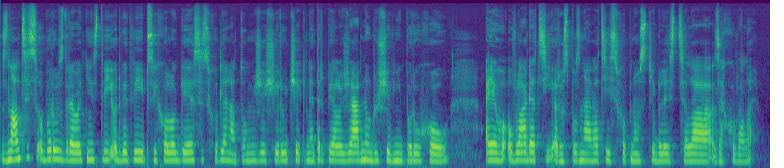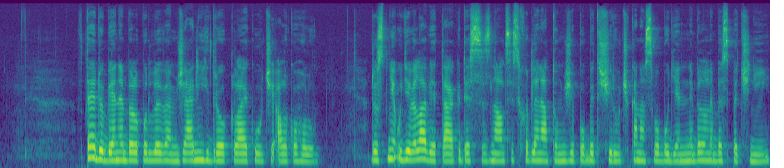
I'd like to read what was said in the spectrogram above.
Znalci z oboru zdravotnictví odvětví psychologie se shodli na tom, že Širuček netrpěl žádnou duševní poruchou a jeho ovládací a rozpoznávací schopnosti byly zcela zachovalé. V té době nebyl pod vlivem žádných drog, léků či alkoholu. Dost mě udivila věta, kde se znalci shodli na tom, že pobyt Širůčka na svobodě nebyl nebezpečný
